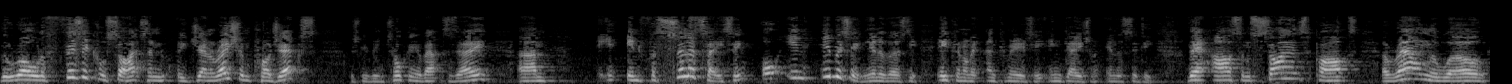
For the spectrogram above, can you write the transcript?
The role of physical sites and regeneration projects, which we've been talking about today, um, in facilitating or inhibiting university economic and community engagement in the city. There are some science parks around the world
